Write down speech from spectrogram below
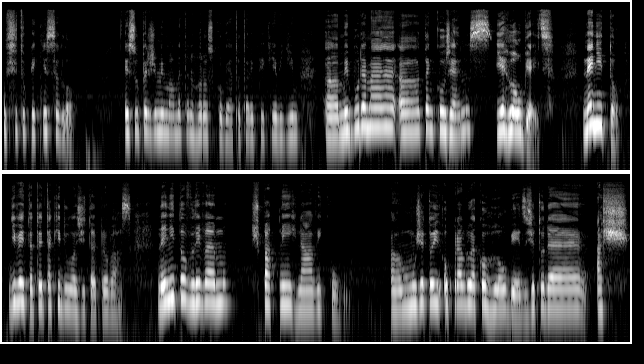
už si to pěkně sedlo. Je super, že my máme ten horoskop, já to tady pěkně vidím. Uh, my budeme, uh, ten kořen je hloubějc. Není to, dívejte, to je taky důležité pro vás. Není to vlivem špatných návyků. Může to jít opravdu jako hlouběc, že to jde až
